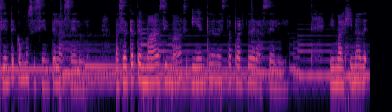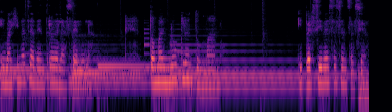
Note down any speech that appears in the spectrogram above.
Siente cómo se siente la célula. Acércate más y más y entra en esta parte de la célula. Imagina, imagínate adentro de la célula. Toma el núcleo en tu mano y percibe esa sensación.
